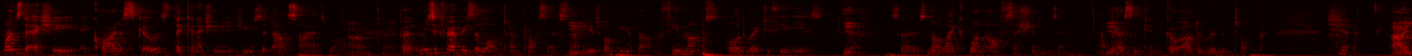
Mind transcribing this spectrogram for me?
once they actually acquire the skills, they can actually use it outside as well. Okay. But music therapy is a long-term process. Like Mm. you're talking about a few months all the way to a few years. Yeah. So it's not like one-off sessions and a Yeah. person can go out of the room and talk. Yeah. Uh,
